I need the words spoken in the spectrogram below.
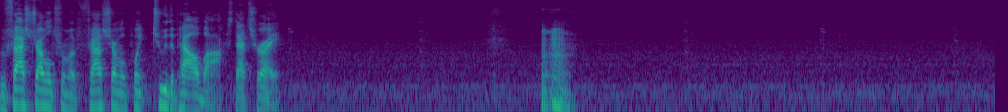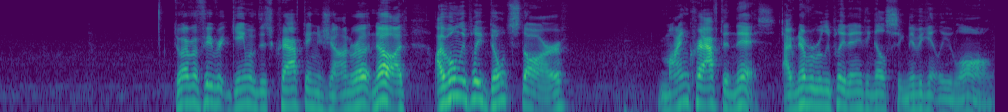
We fast traveled from a fast travel point to the PAL box. That's right. Do I have a favorite game of this crafting genre? No, I've, I've only played Don't Starve, Minecraft, and this. I've never really played anything else significantly long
